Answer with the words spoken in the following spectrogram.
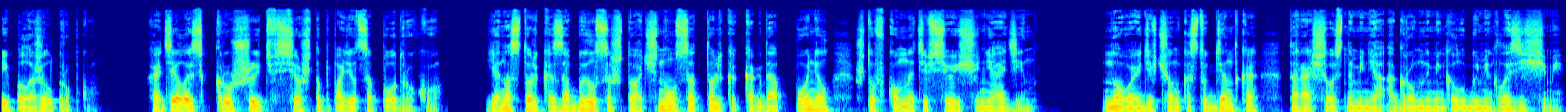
И положил трубку. Хотелось крушить все, что попадется под руку. Я настолько забылся, что очнулся только когда понял, что в комнате все еще не один. Новая девчонка-студентка таращилась на меня огромными голубыми глазищами.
